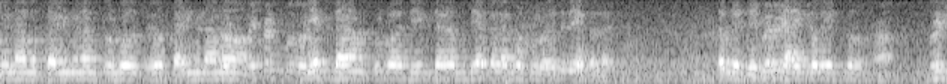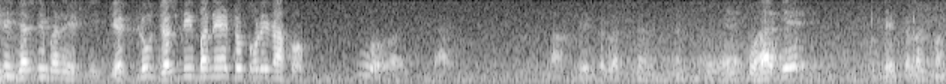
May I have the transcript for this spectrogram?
મહિનામાં ત્રણ મહિના છોડો ત્રણ મહિનામાં એક દાડામાં છોડવા એક દાડામાં બે કલાકમાં છોડવા બે કલાક. તમને જેટલો ટાઈમ મળે એટલો. હા? જેટલી જલ્દી બને એટલી. જેટલું જલ્દી બને એટલું તોડી નાખો. શું બે કલાક? બે કલાકમાં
